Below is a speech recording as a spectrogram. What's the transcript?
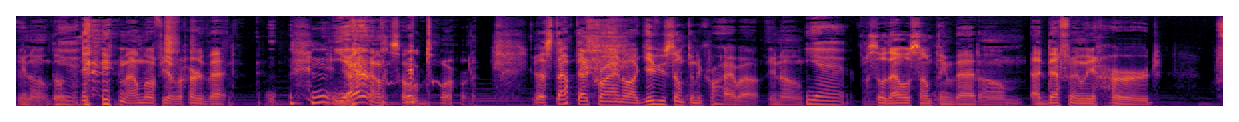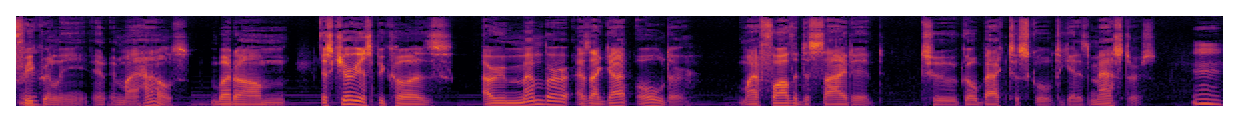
You know, the, I don't know if you ever heard that Yep. household. Yeah, Stop that crying, or I'll give you something to cry about. You know, Yeah. so that was something that um, I definitely heard frequently in, in my house. But um, it's curious because I remember as I got older, my father decided to go back to school to get his master's. Mm,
